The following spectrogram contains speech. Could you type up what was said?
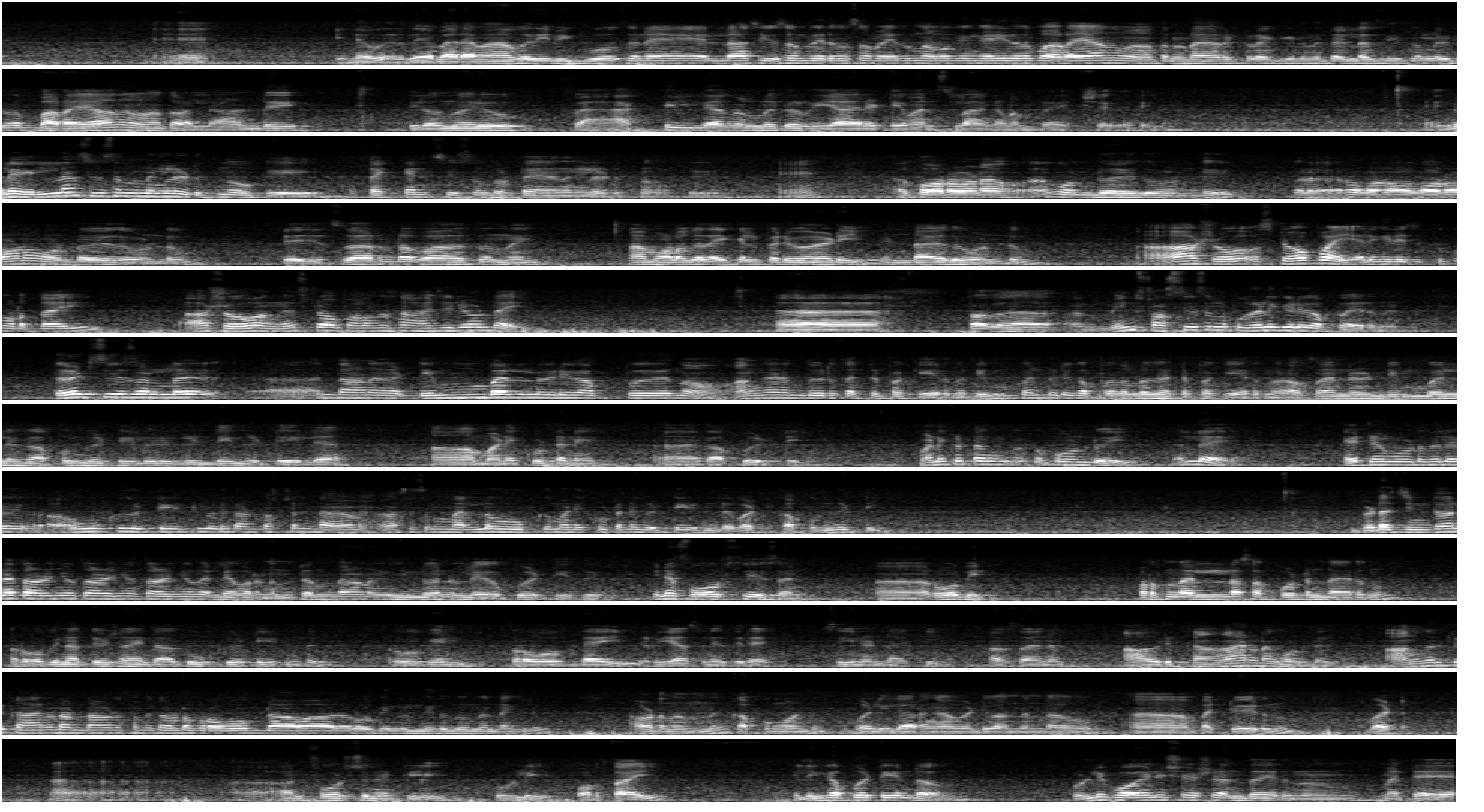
പിന്നെ വെറുതെ പരമാവധി ബിഗ് ബോസിനെ എല്ലാ സീസൺ വരുന്ന സമയത്ത് നമുക്ക് ഇങ്ങനെ ഇരുന്ന് പറയാമെന്ന് മാത്രം ഡയറക്ടറൊക്കെ ഇരുന്നിട്ട് എല്ലാ സീസണിലും ഇരുന്ന് പറയാമെന്ന് മാത്രം അല്ലാണ്ട് ഇതിലൊന്നും ഒരു ഫാക്റ്റ് ഇല്ല എന്നുള്ളൊരു റിയാലിറ്റി മനസ്സിലാക്കണം പ്രേക്ഷകരിൽ നിങ്ങൾ എല്ലാ സീസണും നിങ്ങൾ എടുത്തു നോക്ക്. സെക്കൻഡ് സീസൺ തൊട്ട് തന്നെ നിങ്ങൾ എടുത്തു നോക്ക്. ഏഹ് കൊറോണ കൊണ്ടുപോയതുകൊണ്ട് കൊറോണ കൊണ്ടുപോയതുകൊണ്ടും രജിത് സാറിന്റെ ഭാഗത്തു നിന്ന് ആ മുളക് തേക്കൽ പരിപാടി ഉണ്ടായതുകൊണ്ടും ആ ഷോ സ്റ്റോപ്പായി. അല്ലെങ്കിൽ രജിത്ത് പുറത്തായി. ആ ഷോ അങ്ങ് സ്റ്റോപ്പ് ആവുന്ന സാഹചര്യം ഉണ്ടായി. മീൻസ് ഫസ്റ്റ് സീസണിൽ പേളിക്ക് ഒരു കപ്പായിരുന്നു തേർഡ് സീസണിൽ എന്താണ് ഡിംബലിന് ഒരു കപ്പ് എന്നോ അങ്ങനെ എന്തോ ഒരു സെറ്റപ്പൊക്കെ ആയിരുന്നു. ഡിംബലിന് ഒരു കപ്പ് എന്നുള്ള സെറ്റപ്പൊക്കെ ആയിരുന്നു. അവസാനം ഡിംബലിന് കപ്പും കിട്ടിയില്ല ഒരു ഗിണ്ടിയും കിട്ടിയില്ല. മണിക്കൂട്ടന് കപ്പ് കിട്ടി. മണിക്കുട്ടൻ ഒക്കെ കൊണ്ടുപോയി അല്ലേ? ഏറ്റവും കൂടുതൽ ഊക്ക് കിട്ടിയിട്ടുള്ള ഒരു കണ്ടസ്റ്റന്റ് ആണ്. ആ സീസണിൽ നല്ല ഊക്ക് മണിക്കുട്ടന് കിട്ടിയിട്ടുണ്ട് ബട്ട് കപ്പും കിട്ടി. ഇവിടെ ജിൻഡോനെ തഴഞ്ഞു തഴഞ്ഞു തഴഞ്ഞു എന്നല്ലേ പറഞ്ഞത്. എന്നിട്ട് എന്താണ് ജിൻഡോനല്ലേ ഒപ്പ് കിട്ടിയത്? പിന്നെ ഫോർത്ത് സീസൺ റോബിൻ. പുറത്ത് നല്ല സപ്പോർട്ട് ഉണ്ടായിരുന്നു. റോബിൻ അത്യാവശ്യം അതിന്റെ അകത്ത് ഊക്ക് കിട്ടിയിട്ടുണ്ട്. റോബിൻ പ്രൊവോക്ഡായി റിയാസിനെതിരെ സീൻ ഉണ്ടാക്കി. അവസാനം ആ ഒരു കാരണം കൊണ്ട് അങ്ങനെ ഒരു കാരണം ഉണ്ടാവുന്ന സമയത്ത് അവിടെ പ്രൊവോക്ഡ് ആവാതെ റോബിൻ നിന്നിരുന്നു എന്നുണ്ടെങ്കിൽ അവിടെ നിന്ന് കപ്പും കൊണ്ട് വെളിയിൽ ഇറങ്ങാൻ വേണ്ടി വന്നിട്ടുണ്ടാവും പറ്റുമായിരുന്നു. ബട്ട് അൺഫോർച്ചുനേറ്റ്ലി പുള്ളി പുറത്തായി. അല്ലെങ്കിൽ കപ്പ് കിട്ടിയിട്ടുണ്ടാവും. പുള്ളി പോയതിന് ശേഷം എന്തായിരുന്നു? മറ്റേ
